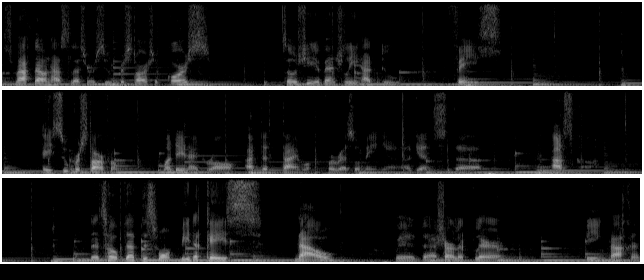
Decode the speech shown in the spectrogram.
SmackDown has lesser superstars, of course. So she eventually had to face a superstar from Monday Night Raw at that time for WrestleMania against uh, Asuka let's hope that this won't be the case now with uh, Charlotte Flair being back in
